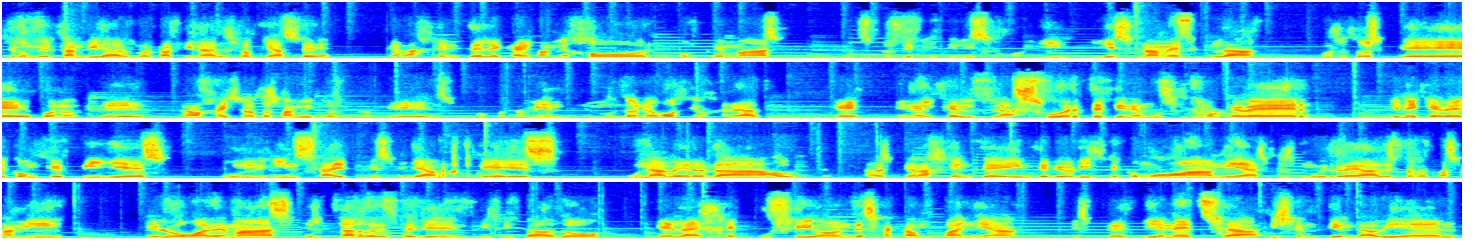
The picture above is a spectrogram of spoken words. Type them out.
se convierta en viral, porque al final es lo que hace que a la gente le caiga mejor, que compre más, esto es dificilísimo. Y, y es una mezcla vosotros que, bueno, trabajáis en otros ámbitos, pero que es un poco también el mundo de negocio en general, que, en el que la suerte tiene muchísimo que ver, tiene que ver con que pilles un insight que se llama, que es una verdad, ¿sabes? que la gente interiorice como, ah, mira, esto es muy real, esto me pasa a mí, que luego además el target esté bien identificado, que la ejecución de esa campaña esté bien hecha y se entienda bien.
